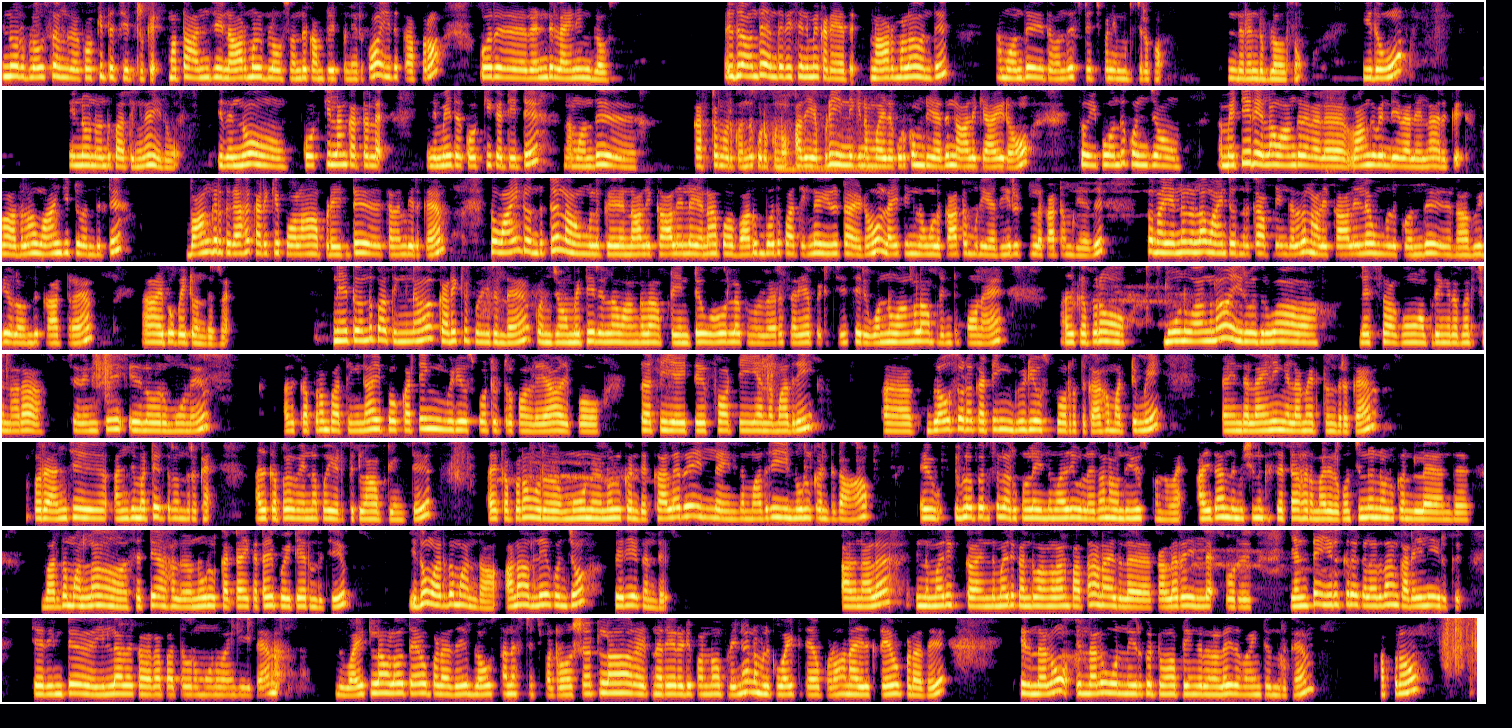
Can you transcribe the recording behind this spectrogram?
இன்னொரு ப்ளவுஸ் அங்கே கொக்கி தைச்சிட்ருக்கு. மொத்தம் அஞ்சு நார்மல் ப்ளவுஸ் வந்து கம்ப்ளீட் பண்ணியிருக்கோம். இதுக்கப்புறம் ஒரு ரெண்டு லைனிங் ப்ளவுஸ் இதில் வந்து எந்த டிசைனுமே கிடையாது. நார்மலாக வந்து நம்ம வந்து இதை வந்து ஸ்டிச் பண்ணி முடிச்சிருக்கோம். இந்த ரெண்டு ப்ளவுஸும் இதுவும் இன்னொன்று வந்து பார்த்திங்கன்னா இதுவும். இது இன்னும் கொக்கிலாம் கட்டலை. இனிமேல் இதை கொக்கி கட்டிட்டு நம்ம வந்து கஸ்டமருக்கு வந்து கொடுக்கணும். அது எப்படி இன்றைக்கி நம்ம இதை கொடுக்க முடியாது நாளைக்கு ஆகிடும் ஸோ இப்போ வந்து கொஞ்சம் மெட்டீரியல்லாம் வாங்குற வேலை வாங்க வேண்டிய வேலையெல்லாம் இருக்குது ஸோ அதெல்லாம் வாங்கிட்டு வந்துட்டு வாங்குறதுக்காக கடைக்கு போகலாம் அப்படின்ட்டு கிளம்பியிருக்கேன். ஸோ வாங்கிட்டு வந்துட்டு நான் உங்களுக்கு நாளைக்கு காலையில் ஏன்னா இப்போ வரும்போது பார்த்தீங்கன்னா இருட்டாயிடும். லைட்டிங்கில் உங்களுக்கு காட்ட முடியாது இருட்டில் காட்ட முடியாது. ஸோ நான் என்னென்னலாம் வாங்கிட்டு வந்திருக்கேன் அப்படிங்கிறத நாளைக்கு காலையில் உங்களுக்கு வந்து நான் வீடியோவில் வந்து காட்டுறேன். இப்போ போயிட்டு வந்துடுறேன். நேற்று வந்து பார்த்தீங்கன்னா கடைக்கு போயிருந்தேன். கொஞ்சம் மெட்டீரியல்லாம் வாங்கலாம் அப்படின்ட்டு ஓவரில் கொஞ்சம் வேறு சரியாக போயிடுச்சு. சரி ஒன்று வாங்கலாம் அப்படின்ட்டு போனேன். அதுக்கப்புறம் மூணு வாங்கினா இருபது ரூபா லெஸ் ஆகும் அப்படிங்கிற மாதிரி சொன்னாரா? சரின்ட்டு இதில் ஒரு மூணு. அதுக்கப்புறம் பார்த்தீங்கன்னா இப்போது கட்டிங் வீடியோஸ் போட்டுட்ருக்கோம் இல்லையா? இப்போது தேர்ட்டி எயிட்டு ஃபார்ட்டி அந்த மாதிரி ப்ளவுஸோட கட்டிங் வீடியோஸ் போடுறதுக்காக மட்டுமே இந்த லைனிங் எல்லாமே எடுத்து வந்திருக்கேன் ஒரு அஞ்சு அஞ்சு மட்டும் எடுத்துகிட்டு வந்திருக்கேன் அதுக்கப்புறம் வேணால் போய் எடுத்துக்கலாம் அப்படின்ட்டு. அதுக்கப்புறம் ஒரு மூணு நூல்கண்டு. கலரே இல்லை. இந்த மாதிரி நூல்கண்டு தான். இவ்வளோ பெருசில் இருக்கும்ல இந்த மாதிரி உள்ளதான் நான் வந்து யூஸ் பண்ணுவேன். அதுதான் அந்த மிஷினுக்கு செட் ஆகிற மாதிரி இருக்கும். சின்ன நூல்கண்டில் அந்த வர்தமான்லாம் செட்டே ஆகலை. நூல் கட்டாயி கட்டாயி போயிட்டே இருந்துச்சு. இதுவும் வர்தமான் தான். ஆனால் அதுலேயே கொஞ்சம் பெரிய கண்டு. அதனால் இந்த மாதிரி க இந்த மாதிரி கண்டு வாங்கலாம்னு பார்த்தா ஆனால் இதில் கலரே இல்லை. ஒரு என்கிட்ட இருக்கிற கலர் தான் கடையிலேயும் இருக்குது சரின்ட்டு இல்லாத கலராக பார்த்து ஒரு மூணு வாங்கிக்கிட்டேன். இந்த ஒயிட்லாம் அவ்வளோ தேவைப்படாது. ப்ளவுஸ் தானே ஸ்டிச் பண்ணுறோம் ஷர்ட்லாம் நிறைய ரெடி பண்ணோம் அப்படின்னா நம்மளுக்கு ஒயிட் தேவைப்படும். ஆனால் இதுக்கு தேவைப்படாது. இருந்தாலும் இருந்தாலும் ஒன்று இருக்கட்டும் அப்படிங்கிறதுனால இதை வாங்கிட்டு வந்திருக்கேன். அப்புறம்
